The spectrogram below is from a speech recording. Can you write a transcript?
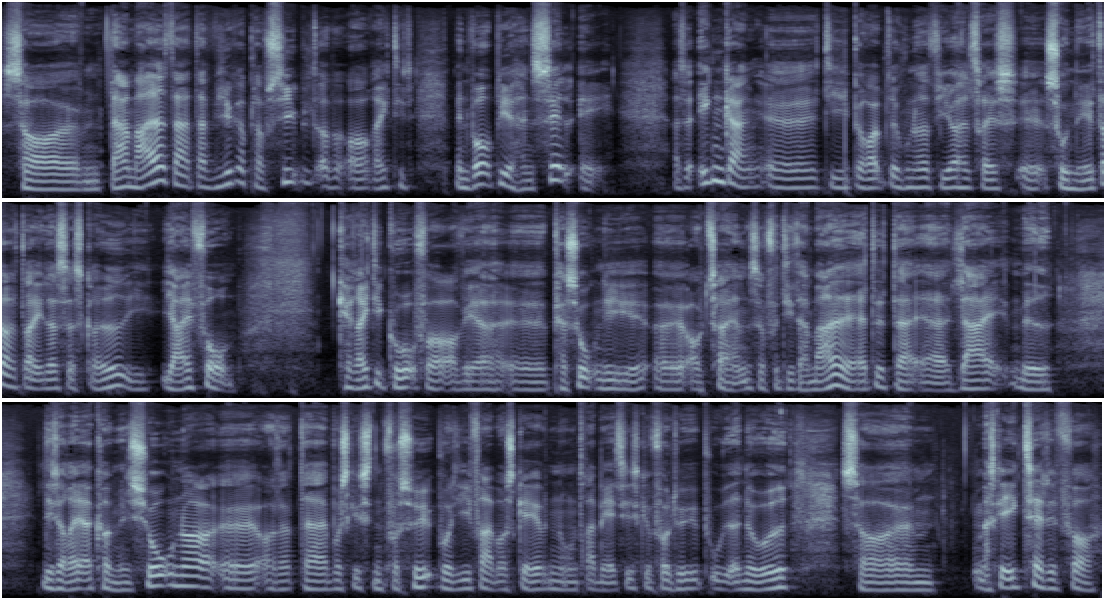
Så øh, der er meget, der, der virker plausibelt og, og rigtigt, men hvor bliver han selv af? Altså ikke engang øh, de berømte 154 øh, sonetter, der ellers er skrevet i jeg-form, kan rigtig gå for at være øh, personlige øh, optegnelser, fordi der er meget af det, der er leg med litterære konventioner, øh, og der, der er måske sådan et forsøg på ligefrem at skabe nogle dramatiske forløb ud af noget. Så øh, man skal ikke tage det for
